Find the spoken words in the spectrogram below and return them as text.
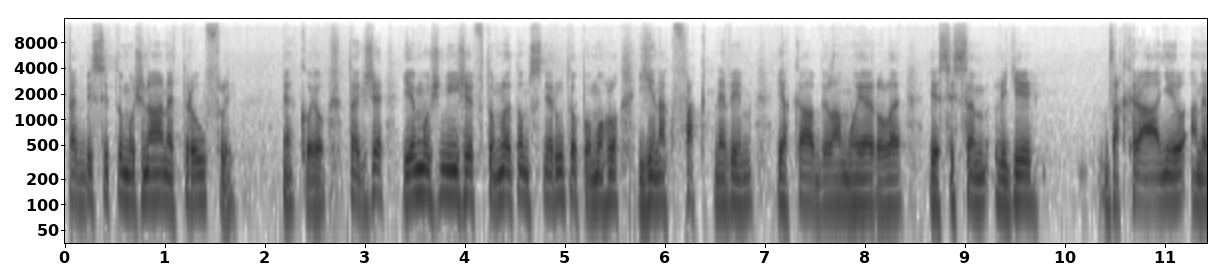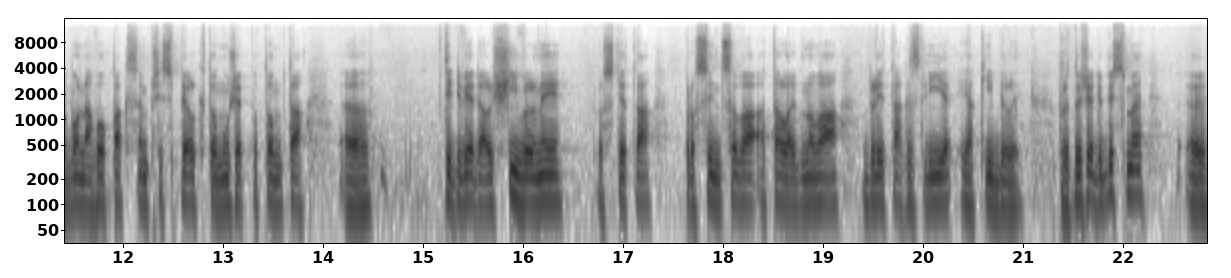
tak by si to možná netroufli. Jako jo. Takže je možný, že v tomhle směru to pomohlo. Jinak fakt nevím, jaká byla moje role, jestli jsem lidi zachránil, anebo naopak jsem přispěl k tomu, že potom ta Eh, ty dvě další vlny, prostě ta prosincová a ta lednová, byly tak zlí, jaký byly. Protože kdyby jsme eh,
